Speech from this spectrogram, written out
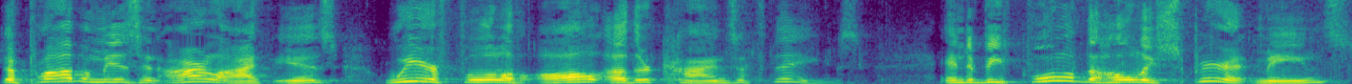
The problem is in our life is we are full of all other kinds of things. And to be full of the Holy Spirit means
